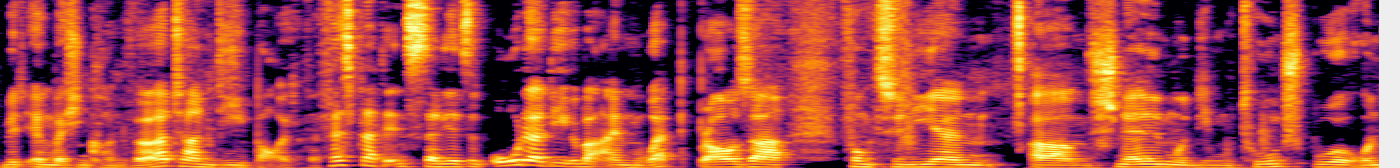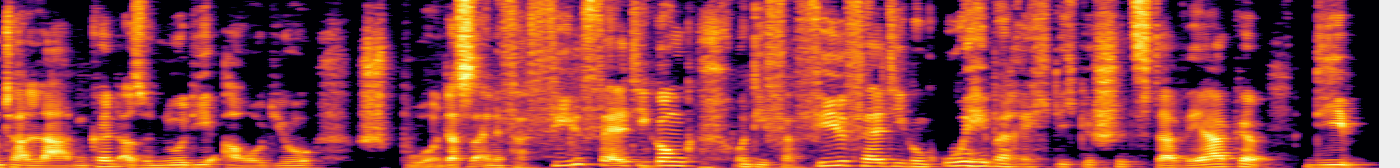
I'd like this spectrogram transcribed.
mit irgendwelchen Konvertern, die bei euch auf der Festplatte installiert sind oder die über einen Webbrowser funktionieren, ähm, schnell die Tonspur runterladen könnt, also nur die Audiospur. Und das ist eine Vervielfältigung und die Vervielfältigung urheberrechtlich geschützter Werke, die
